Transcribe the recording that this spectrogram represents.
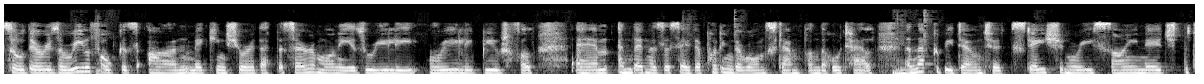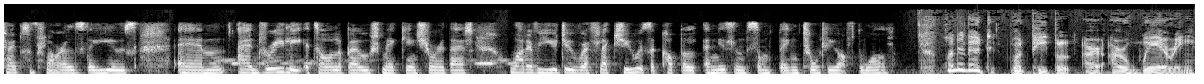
So there is a real focus on making sure that the ceremony is really really beautiful. Um, and then, as I say, they're putting their own stamp on the hotel, mm. and that could be down to stationery, signage, the types of florals they use. Um, and really, it's all about making sure that whatever you do reflects you as a couple and isn't something totally off the wall. What about what people are, are wearing?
